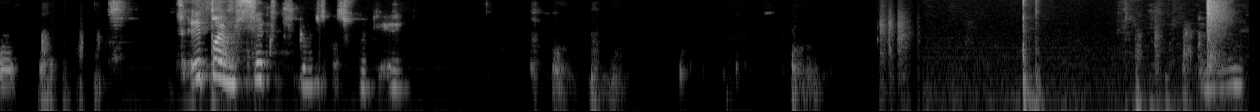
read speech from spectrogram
uh, so 8 times 6 gives us 48. Mm -hmm.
